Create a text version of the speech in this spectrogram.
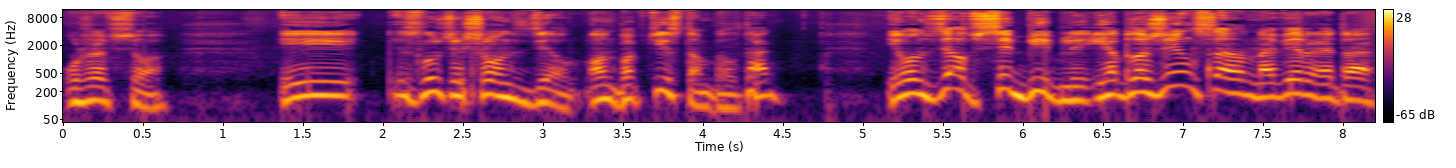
уже все. И, и случай, что он сделал? Он баптистом был, так? И он взял все Библии и обложился, наверное, это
